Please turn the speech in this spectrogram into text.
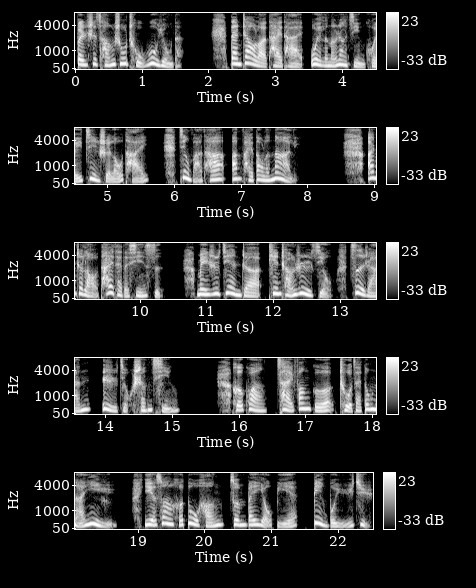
本是藏书储物用的。但赵老太太为了能让锦葵近水楼台，竟把他安排到了那里。按着老太太的心思，每日见着天长日久，自然日久生情。何况采芳阁处在东南一隅，也算和杜衡尊卑有别，并不逾矩。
